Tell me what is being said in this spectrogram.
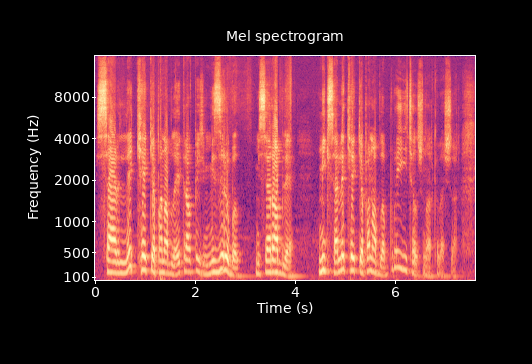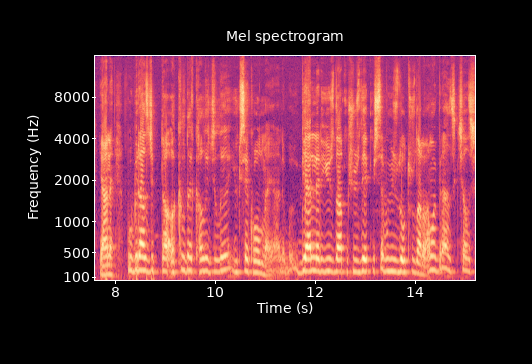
mikserle kek yapan abla. Etraf peşin. Miserable. Miserable. Mikserle kek yapan abla. Burayı iyi çalışın arkadaşlar. Yani bu birazcık daha akılda kalıcılığı yüksek olmayan yani. Bu diğerleri %60, %70 ise bu %30'larda ama birazcık çalış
